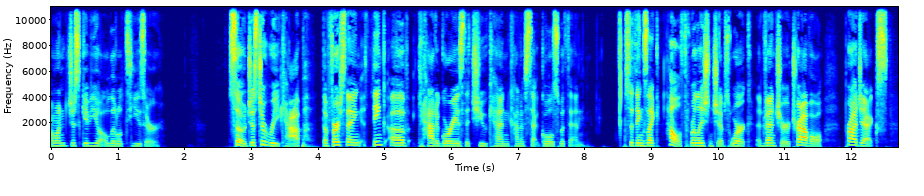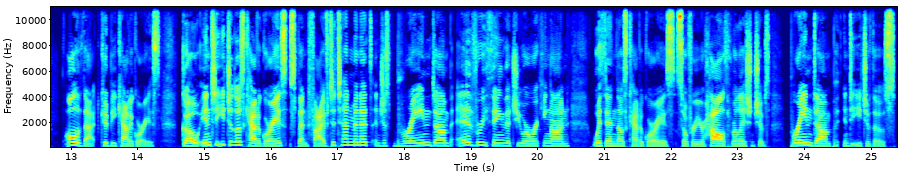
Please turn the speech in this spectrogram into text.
I want to just give you a little teaser. So, just to recap, the first thing, think of categories that you can kind of set goals within. So, things like health, relationships, work, adventure, travel, projects, all of that could be categories. Go into each of those categories, spend five to 10 minutes, and just brain dump everything that you are working on within those categories. So, for your health, relationships, brain dump into each of those.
